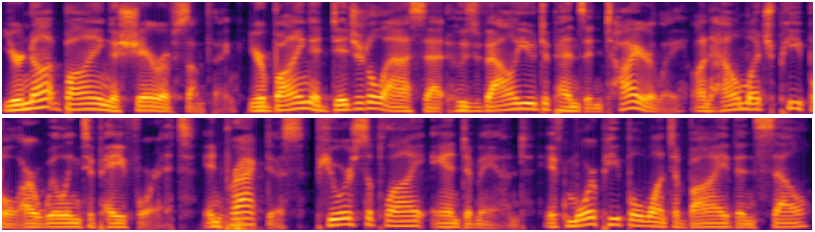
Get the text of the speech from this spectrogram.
You're not buying a share of something. You're buying a digital asset whose value depends entirely on how much people are willing to pay for it. In practice, pure supply and demand. If more people want to buy than sell,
